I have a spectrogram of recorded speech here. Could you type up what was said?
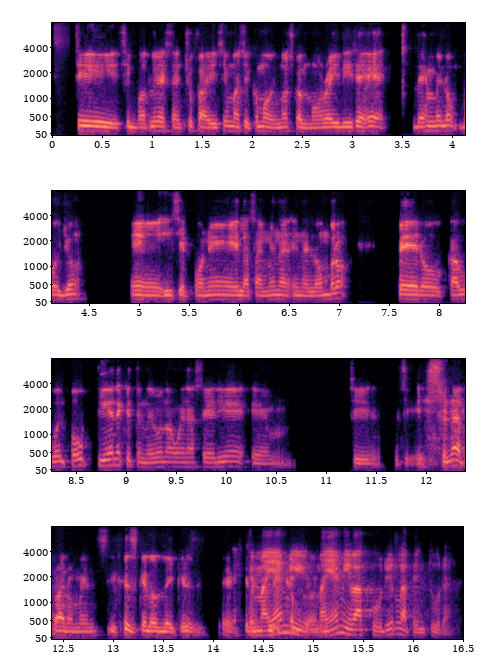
si, si Butler está enchufadísimo, así como vimos con Murray, dice, eh, déjenmelo, voy yo, eh, y se pone el assignment en el hombro. Pero Caldwell Pope tiene que tener una buena serie. Em, sí, sí, suena raro, men, es que los Lakers... es que Miami, Miami va a cubrir la pintura.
